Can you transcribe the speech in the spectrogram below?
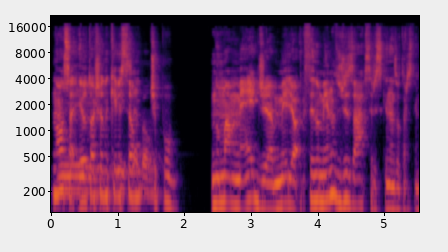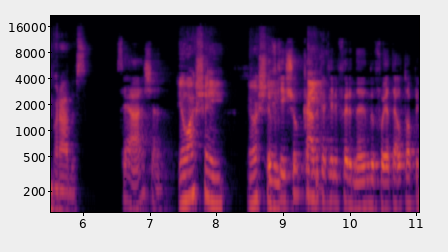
Nossa, E eu tô achando que eles isso é são, bom. tipo, numa média melhor, tendo menos desastres que nas outras temporadas. Você acha? Eu achei. Eu achei. Eu fiquei chocado Ei. que aquele Fernando foi até o top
